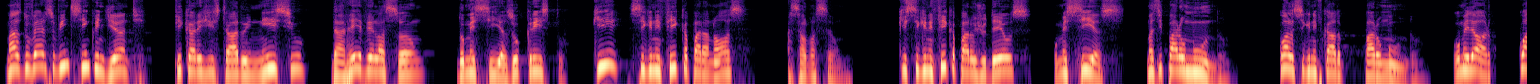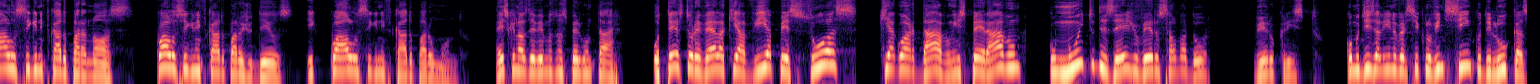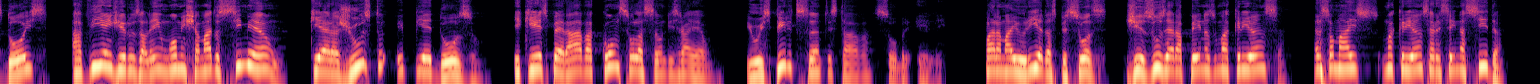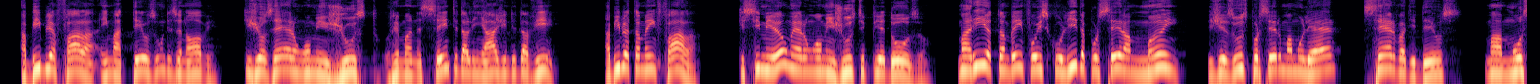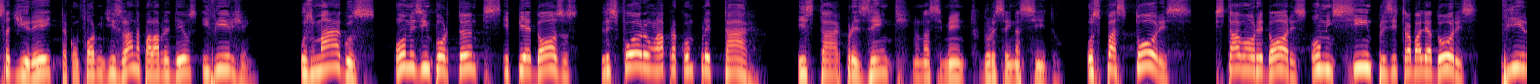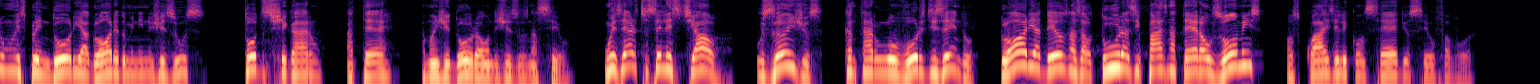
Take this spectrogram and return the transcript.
Mas do verso 25 em diante, fica registrado o início da revelação do Messias, o Cristo, que significa para nós a salvação, que significa para os judeus o Messias, mas e para o mundo? Qual o significado para o mundo? Ou melhor, qual o significado para nós? Qual o significado para os judeus e qual o significado para o mundo? É isso que nós devemos nos perguntar. O texto revela que havia pessoas que aguardavam e esperavam com muito desejo ver o Salvador, ver o Cristo. Como diz ali no versículo 25 de Lucas 2, havia em Jerusalém um homem chamado Simeão, que era justo e piedoso e que esperava a consolação de Israel. E o Espírito Santo estava sobre ele. Para a maioria das pessoas, Jesus era apenas uma criança. Era só mais uma criança recém-nascida. A Bíblia fala em Mateus 1,19 que José era um homem justo, remanescente da linhagem de Davi. A Bíblia também fala que Simeão era um homem justo e piedoso. Maria também foi escolhida por ser a mãe de Jesus, por ser uma mulher serva de Deus, uma moça direita, conforme diz lá na palavra de Deus, e virgem. Os magos, homens importantes e piedosos, eles foram lá para completar e estar presente no nascimento do recém-nascido. Os pastores estavam ao redor, homens simples e trabalhadores, viram o esplendor e a glória do menino Jesus. Todos chegaram até a manjedoura onde Jesus nasceu. Um exército celestial, os anjos cantaram louvores dizendo: Glória a Deus nas alturas e paz na terra aos homens aos quais ele concede o seu favor.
